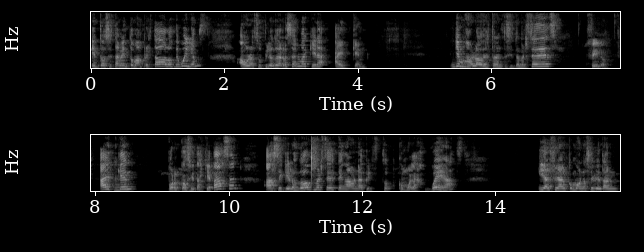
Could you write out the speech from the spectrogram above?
Entonces también toman prestado a los de Williams a uno de sus pilotos de reserva que era Aitken. Ya hemos hablado de esto en el tecito Mercedes. Filo. Aitken, por cositas que pasan, hace que los dos Mercedes tengan una pit stop como las weas. Y al final, como no se vio tan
